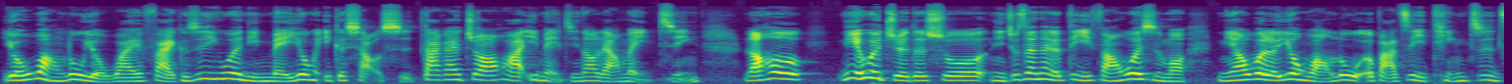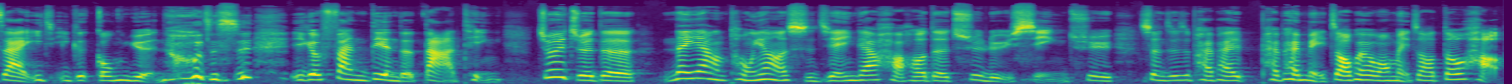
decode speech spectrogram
有网络有 WiFi，可是因为你每用一个小时，大概就要花一美金到两美金，然后。你也会觉得说，你就在那个地方，为什么你要为了用网络而把自己停滞在一一个公园 或者是一个饭店的大厅？就会觉得那样同样的时间应该好好的去旅行，去甚至是拍拍拍拍美照、拍拍完美照都好，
